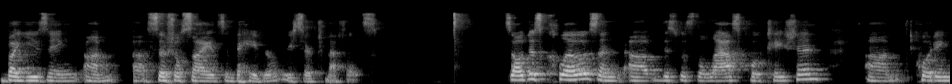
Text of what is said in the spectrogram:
by using um, uh, social science and behavioral research methods. So I'll just close, and uh, this was the last quotation, um, quoting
